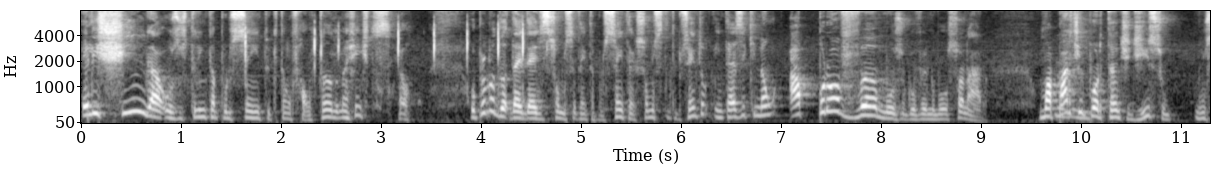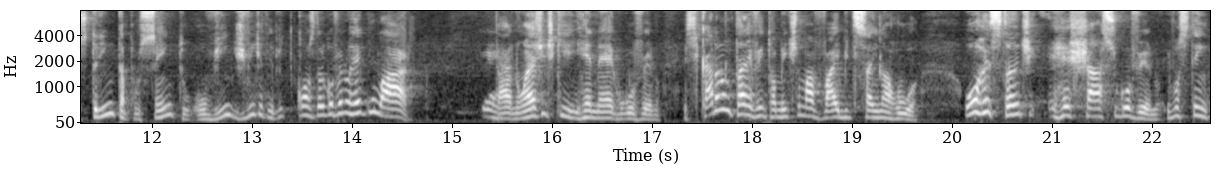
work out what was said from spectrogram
Ele xinga os 30% que estão faltando, mas gente do céu, o problema da ideia de somos 70% é que somos 70% em tese que não aprovamos o governo Bolsonaro. Uma parte uhum. importante disso, uns 30% ou 20, 20 a 30%, considera o governo regular. É. Tá? Não é a gente que renega o governo. Esse cara não está eventualmente numa vibe de sair na rua. O restante rechaça o governo. E você tem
